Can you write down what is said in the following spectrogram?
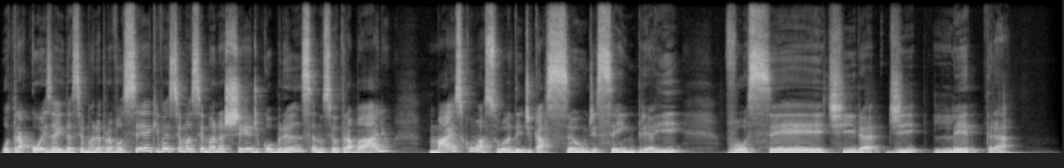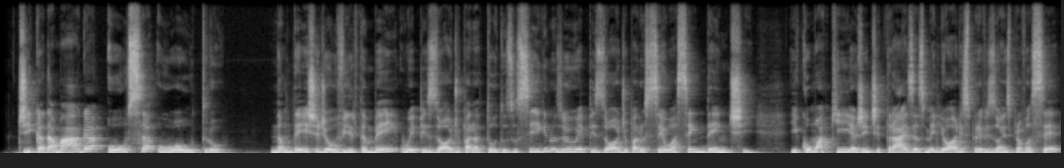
Outra coisa aí da semana para você é que vai ser uma semana cheia de cobrança no seu trabalho, mas com a sua dedicação de sempre aí, você tira de letra. Dica da maga: ouça o outro. Não deixe de ouvir também o episódio para todos os signos e o episódio para o seu ascendente. E como aqui a gente traz as melhores previsões para você,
